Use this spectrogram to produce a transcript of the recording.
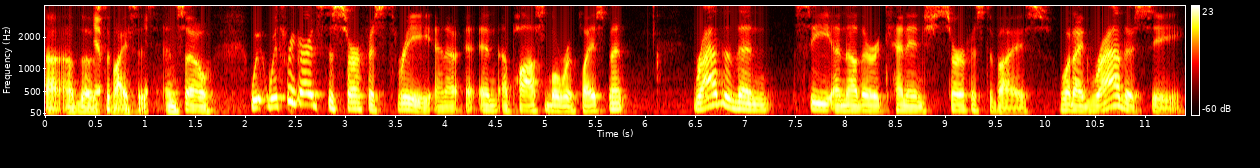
uh, of those yep. devices. And so, w- with regards to Surface 3 and a, and a possible replacement, rather than see another 10-inch Surface device, what I'd rather see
